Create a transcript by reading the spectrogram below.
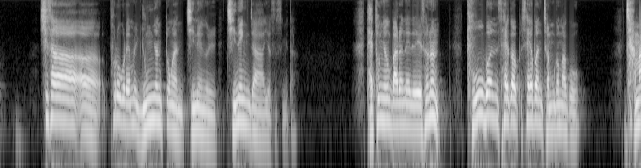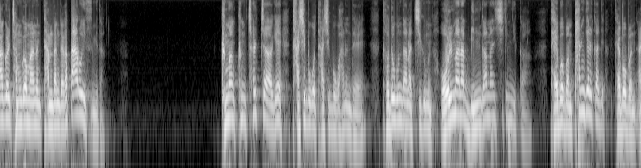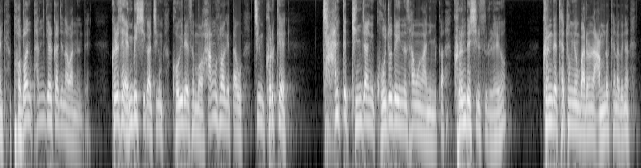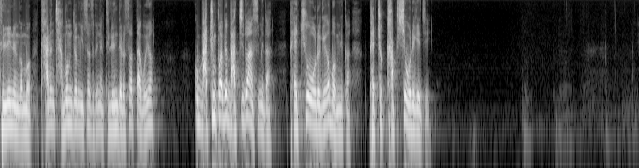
시사 어, 프로그램을 6년 동안 진행을 진행자였었습니다. 대통령 발언에 대해서는 두 번, 세 번 점검하고 자막을 점검하는 담당자가 따로 있습니다. 그만큼 철저하게 다시 보고 다시 보고 하는데 더더군다나 지금은 얼마나 민감한 시기입니까? 대법원 판결까지 대법원 아니 법원 판결까지 나왔는데 그래서 MBC가 지금 거기에 대해서 뭐 항소하겠다고 지금 그렇게 잔뜩 긴장이 고조돼 있는 상황 아닙니까? 그런데 실수를 해요? 그런데 대통령 발언을 아무렇게나 그냥 들리는 건 뭐 다른 잡음 좀 있어서 그냥 들리는 대로 썼다고요? 그 맞춤법에 맞지도 않습니다. 배추 오르기가 뭡니까? 배추 값이 오르겠지.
